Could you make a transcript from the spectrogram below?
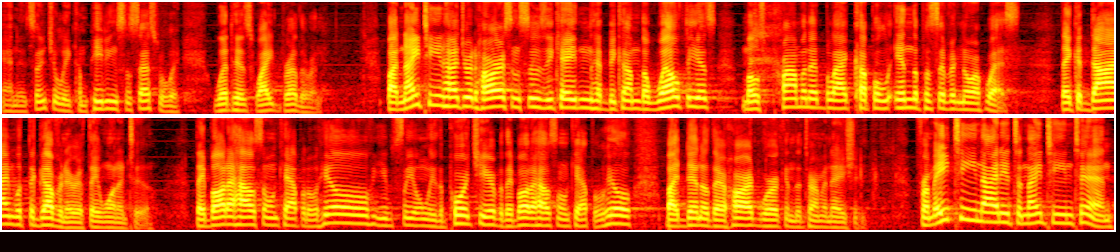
and essentially competing successfully with his white brethren. By 1900, Horace and Susie Cayton had become the wealthiest, most prominent black couple in the Pacific Northwest. They could dine with the governor if they wanted to. They bought a house on Capitol Hill. You see only the porch here, but they bought a house on Capitol Hill by dint of their hard work and determination. From 1890 to 1910,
